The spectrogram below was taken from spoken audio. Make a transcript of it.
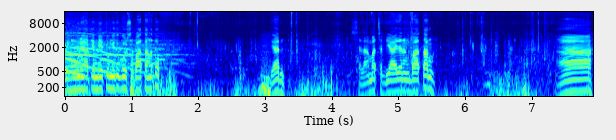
Yung huli natin dito dito sa batang na to. Yan. Salamat sa biyaya ng batang. Ah,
